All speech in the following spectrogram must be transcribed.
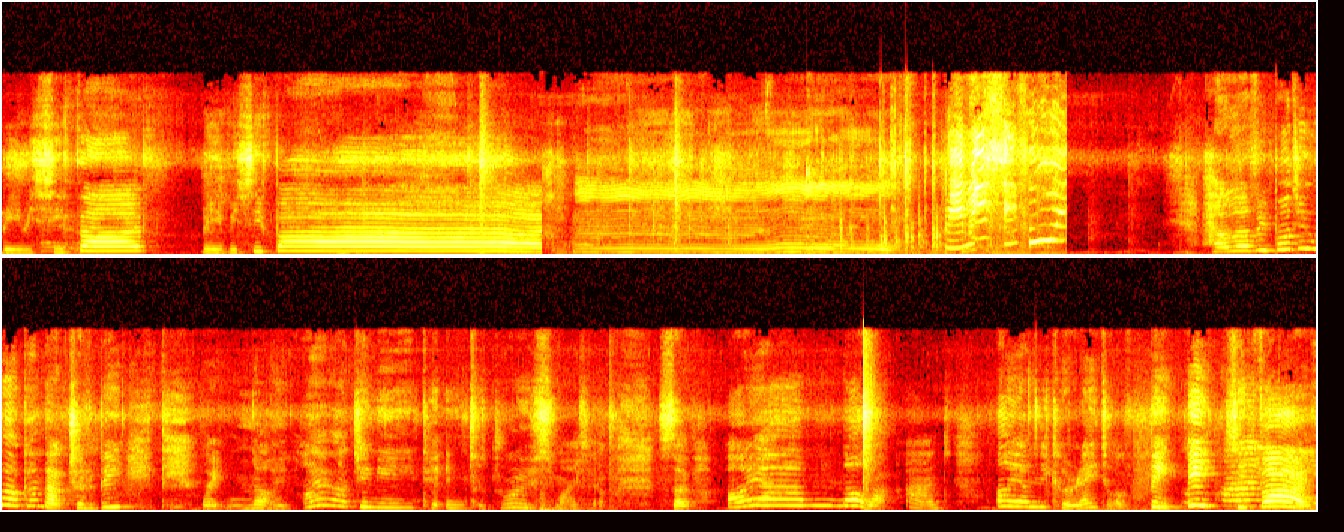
BBC Five, BBC Five. BBC Five. Hello, everybody. Welcome back to the B. Wait, no, I actually need to introduce myself. So, I am Noah, and I am the creator of BBC Five,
